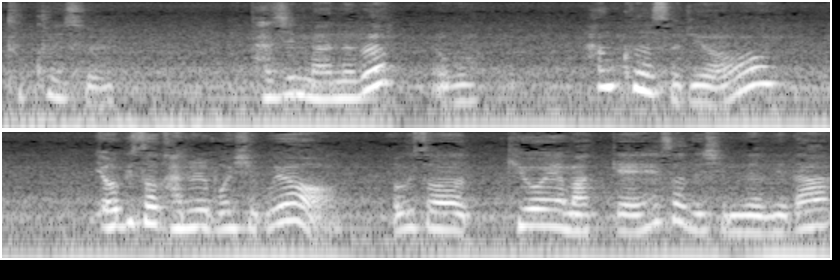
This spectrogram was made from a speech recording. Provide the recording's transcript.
두 큰술. 다진 마늘은 요거 한 큰술이요. 여기서 간을 보시고요. 여기서 기호에 맞게 해서 드시면 됩니다.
